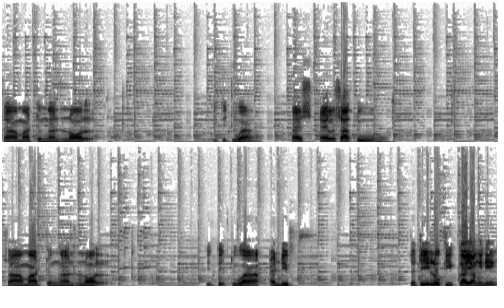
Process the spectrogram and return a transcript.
sama dengan 0 titik 2 SL1 sama dengan 0 titik 2 endif jadi logika yang ini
